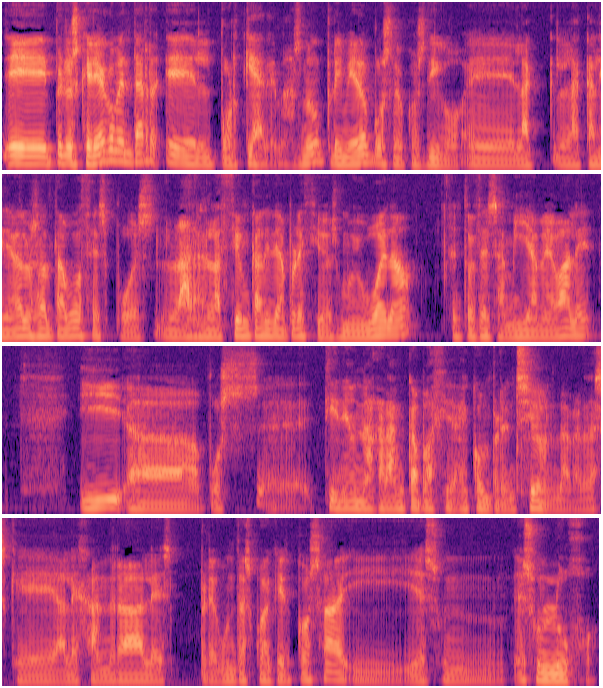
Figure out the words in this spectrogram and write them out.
Eh, pero os quería comentar el por qué además, ¿no? Primero, pues lo que os digo, eh, la, la, calidad de los altavoces, pues la relación calidad-precio es muy buena, entonces a mí ya me vale y ah, pues eh, tiene una gran capacidad de comprensión. La verdad es que Alejandra les preguntas cualquier cosa y es un, es un lujo.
